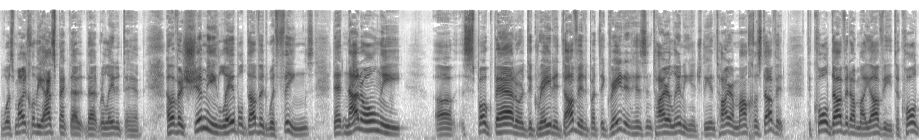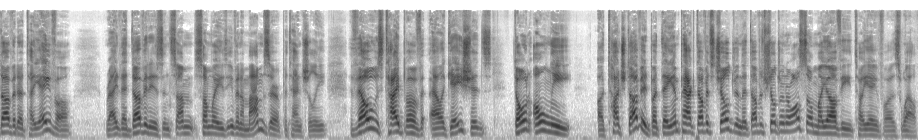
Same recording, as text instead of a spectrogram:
Was mochel the aspect that, that related to him? However, Shimi labeled David with things that not only uh, spoke bad or degraded David, but degraded his entire lineage, the entire Malchus David. To call David a Mayavi, to call David a Tayeva, right? That David is in some some ways even a mamzer potentially. Those type of allegations don't only uh, touch David, but they impact David's children. That David's children are also Mayavi Tayeva as well.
